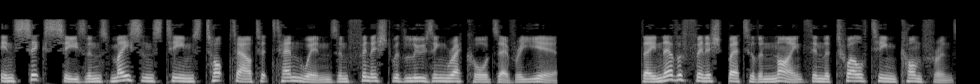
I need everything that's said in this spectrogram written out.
In six seasons Mason's teams topped out at 10 wins and finished with losing records every year. They never finished better than ninth in the 12-team conference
